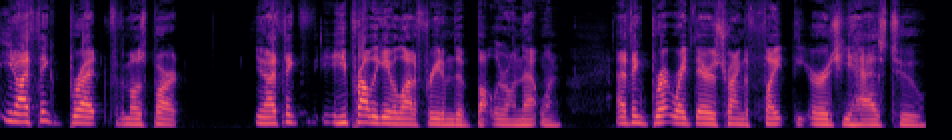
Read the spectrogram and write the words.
you know, I think Brett for the most part, you know, I think he probably gave a lot of freedom to Butler on that one. And I think Brett right there is trying to fight the urge he has to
